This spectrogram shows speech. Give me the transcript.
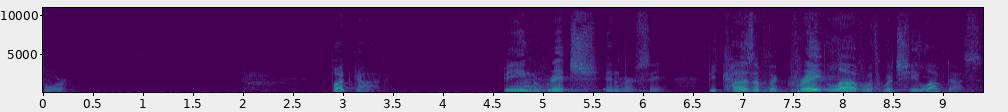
4. But God, being rich in mercy, because of the great love with which He loved us,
